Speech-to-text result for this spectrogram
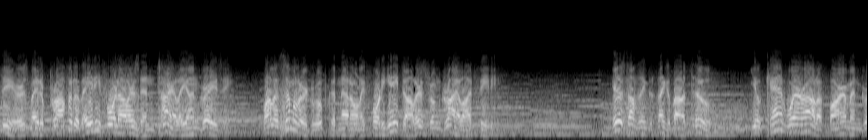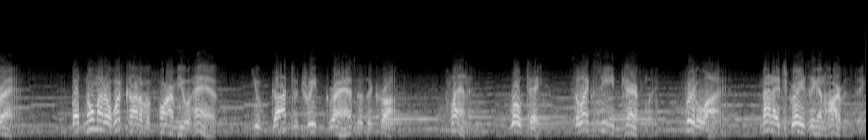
steers made a profit of $84 entirely on grazing, while a similar group could net only $48 from dry lot feeding. Here's something to think about, too. You can't wear out a farm in grass. But no matter what kind of a farm you have, you've got to treat grass as a crop. Plant it, rotate, select seed carefully, fertilize, manage grazing and harvesting,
